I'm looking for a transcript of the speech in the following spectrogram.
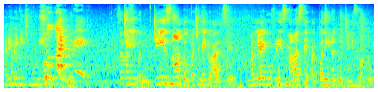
મારી બેની જ મમ્મી ચીઝ નહોતું પછી મેં કીધું હાલશે. મને લાગ્યું ફ્રીઝમાં હશે પણ પનીર હતું ચીઝ નહોતું.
